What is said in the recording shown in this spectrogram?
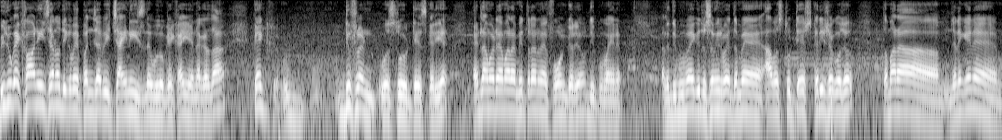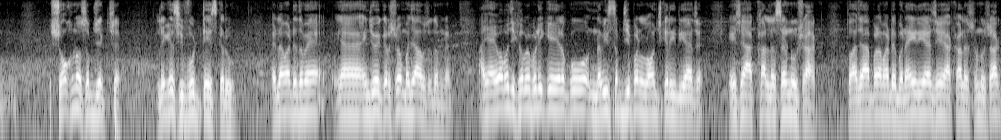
બીજું કંઈ ખાવાની ઈચ્છા નહોતી કે ભાઈ પંજાબી ચાઇનીઝ ને બધું કંઈ ખાઈએ એના કરતાં કંઈક ડિફરન્ટ વસ્તુ ટેસ્ટ કરીએ. એટલા માટે અમારા મિત્રને મેં ફોન કર્યો દીપુભાઈને. અને દીપુભાઈ કીધું સમીરભાઈ તમે આ વસ્તુ ટેસ્ટ કરી શકો છો. તમારા, જેને કહીને શોખનો સબ્જેક્ટ છે. એટલે કે સી ફૂડ ટેસ્ટ કરવું એટલા માટે તમે એન્જોય કરશો મજા આવશે તમને. અહીંયા આવ્યા પછી ખબર પડી કે એ લોકો નવી સબ્જી પણ લોન્ચ કરી રહ્યા છે. એ છે આખા લસણનું શાક. તો આજે આપણા માટે બનાવી રહ્યા છે આખા લસણનું શાક.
